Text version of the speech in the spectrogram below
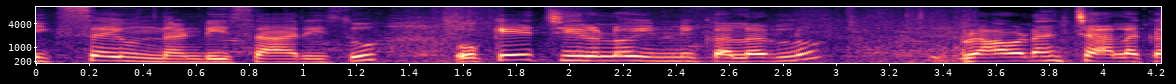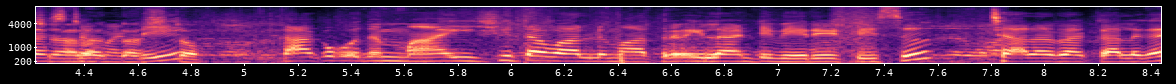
మిక్స్ అయి ఉందండి ఈ సారీస్ ఒకే చీరలో ఇన్ని కలర్లు రావడం చాలా కష్టం అండి. కాకపోతే మా ఇషిత వాళ్ళు మాత్రం ఇలాంటి వెరైటీస్ చాలా రకాలుగా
